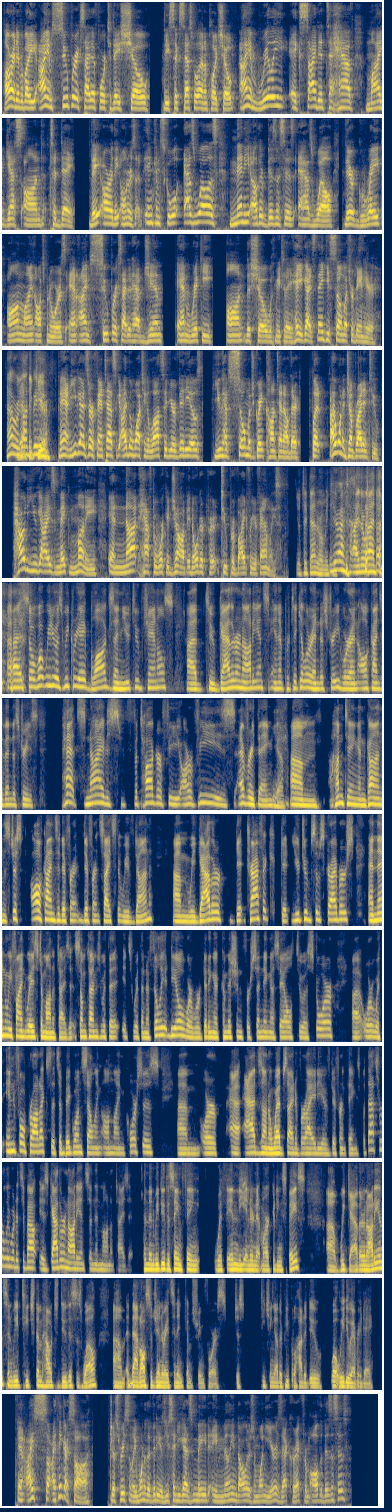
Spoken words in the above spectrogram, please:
All right, everybody, I am super excited for today's show. The Successful Unemployed Show. I am really excited to have my guests on today. They are the owners of Income School as well as many other businesses as well. They're great online entrepreneurs, and I'm super excited to have Jim and Ricky on the show with me today. Hey, guys, thank you so much for being here. Oh, we're yeah, glad to be you. here. Man, you guys are fantastic. I've been watching lots of your videos. You have so much great content out there. But I want to jump right into how do you guys make money and not have to work a job in order to provide for your families? You'll take that or want me to? Yeah, either one. uh, so what we do is we create blogs and YouTube channels uh, to gather an audience in a particular industry. We're in all kinds of industries: pets, knives, photography, RVs, everything. Yeah. Um, hunting and guns, just all kinds of different different sites that we've done. Um, we gather, get traffic, get YouTube subscribers, and then we find ways to monetize it. Sometimes with it, it's with an affiliate deal where we're getting a commission for sending a sale to a store, uh, or with info products. That's a big one, selling online courses, um, or ads on a website, a variety of different things. But that's really what it's about: is gather an audience and then monetize it. And then we do the same thing within the internet marketing space um, we gather an audience and we teach them how to do this as well. Um, and that also generates an income stream for us, just teaching other people how to do what we do every day. And I saw, I think I saw just recently one of the videos you said you guys made a million dollars in one year. Is that correct from all the businesses?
